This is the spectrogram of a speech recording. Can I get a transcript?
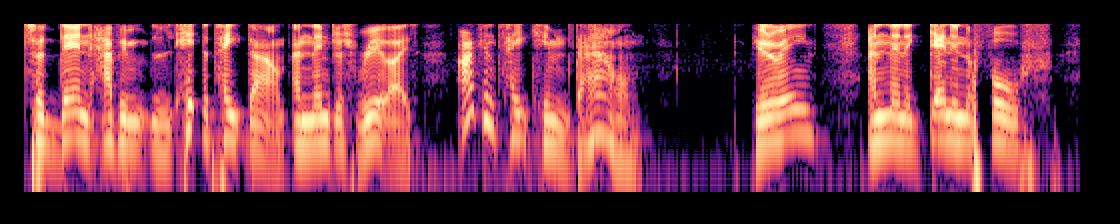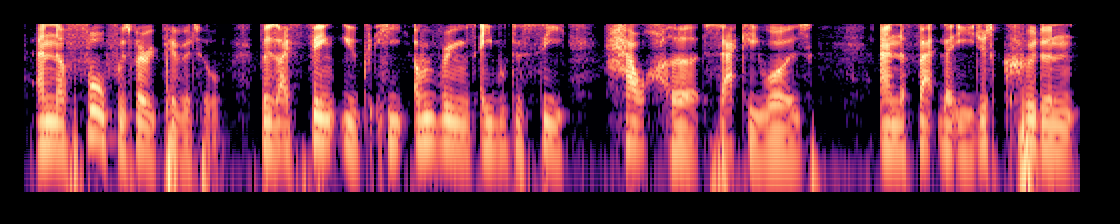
to then have him hit the takedown and then just realize I can take him down. You know what I mean? And then again in the fourth, and the fourth was very pivotal because I think you he Overeem was able to see how hurt Saki was and the fact that he just couldn't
